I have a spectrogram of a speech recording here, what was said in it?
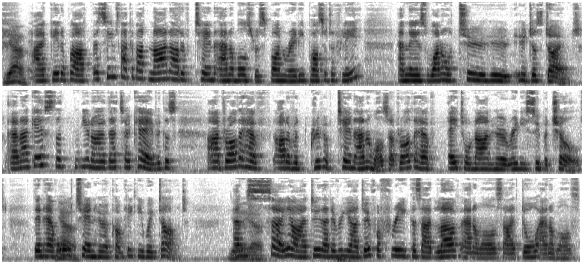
Yeah. I get about it seems like about nine out of ten animals respond really positively, and there's one or two who who just don't. And I guess that you know that's okay because I'd rather have out of a group of ten animals, I'd rather have eight or nine who are really super chilled than have Yeah. all ten who are completely wigged out. Yeah, and yeah. so yeah, I do that every year. I do it for free because I love animals. I adore animals.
